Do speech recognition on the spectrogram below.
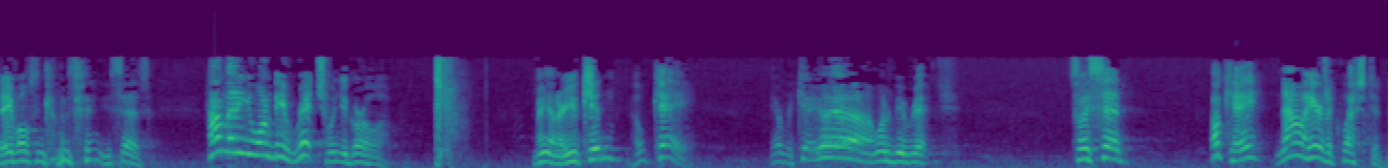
Dave Olson comes in. He says, "How many of you want to be rich when you grow up?" Man, are you kidding? Okay. Every kid, yeah, I want to be rich. So he said, "Okay, now here's a question.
